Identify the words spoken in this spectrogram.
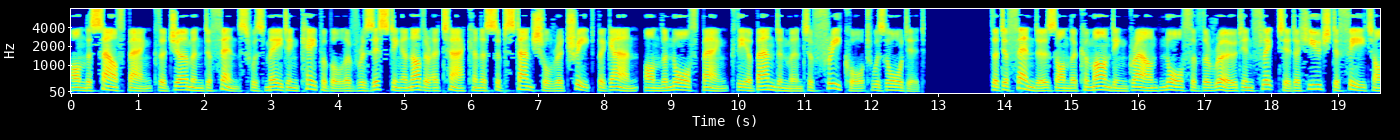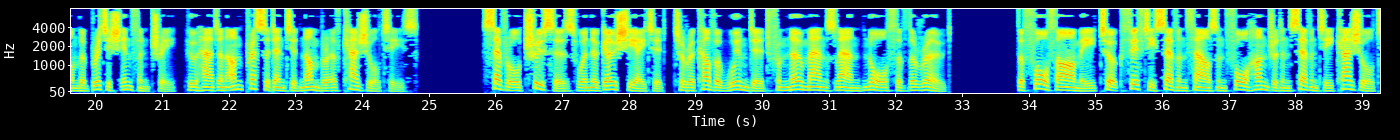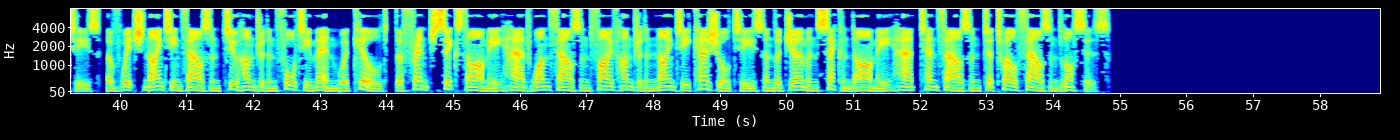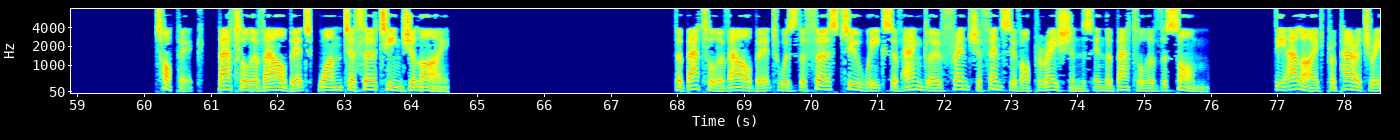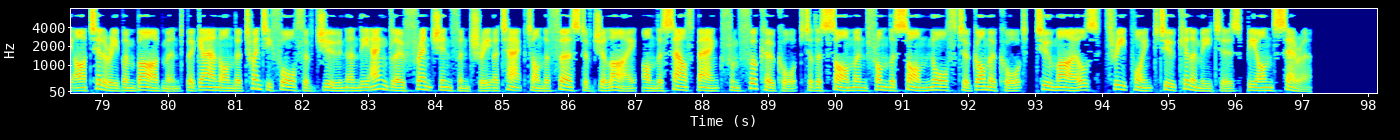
On the south bank the German defence was made incapable of resisting another attack and a substantial retreat began, on the north bank the abandonment of Fricourt was ordered. The defenders on the commanding ground north of the road inflicted a huge defeat on the British infantry, who had an unprecedented number of casualties. Several truces were negotiated, to recover wounded from no man's land north of the road. The Fourth Army took 57,470 casualties, of which 19,240 men were killed. The French Sixth Army had 1,590 casualties and the German Second Army had 10,000 to 12,000 losses. Topic: Battle of Albert, 1 to 13 July. The Battle of Albert was the first two weeks of Anglo-French offensive operations in the Battle of the Somme. The Allied preparatory artillery bombardment began on 24 June and the Anglo-French infantry attacked on 1 July, on the south bank from Foucaucourt to the Somme and from the Somme north to Gommecourt, 2 miles km beyond Serre.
